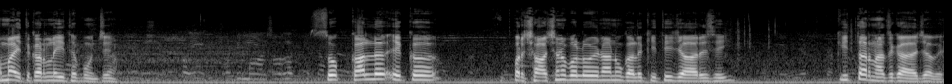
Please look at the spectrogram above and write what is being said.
ਹਮਾਇਤ ਕਰਨ ਲਈ ਇੱਥੇ ਪਹੁੰਚੇ ਹਾਂ। ਸੋ ਕੱਲ ਇੱਕ ਪ੍ਰਸ਼ਾਸਨ ਵੱਲੋਂ ਇਹਨਾਂ ਨੂੰ ਗੱਲ ਕੀਤੀ ਜਾ ਰਹੀ ਸੀ ਕਿ ਧਰਨਾ ਚੁਕਾਇਆ ਜਾਵੇ।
